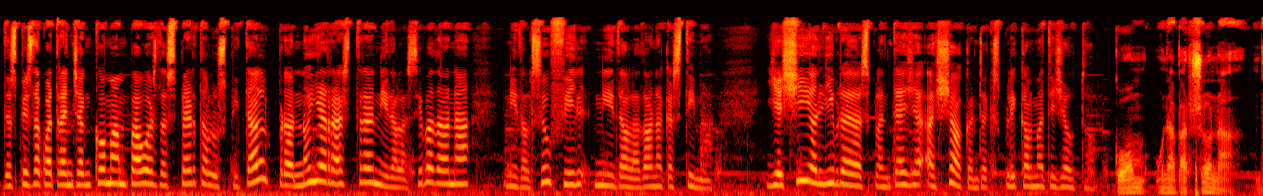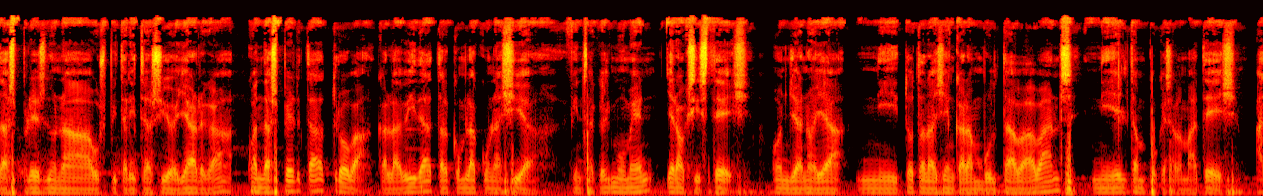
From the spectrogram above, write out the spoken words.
Després de quatre anys en coma, en Pau es desperta a l'hospital, però no hi ha rastre ni de la seva dona, ni del seu fill, ni de la dona que estima. I així el llibre es planteja això que ens explica el mateix autor. Com una persona, després d'una hospitalització llarga, quan desperta troba que la vida, tal com la coneixia fins a aquell moment, ja no existeix, on ja no hi ha ni tota la gent que l'envoltava abans, ni ell tampoc és el mateix. De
